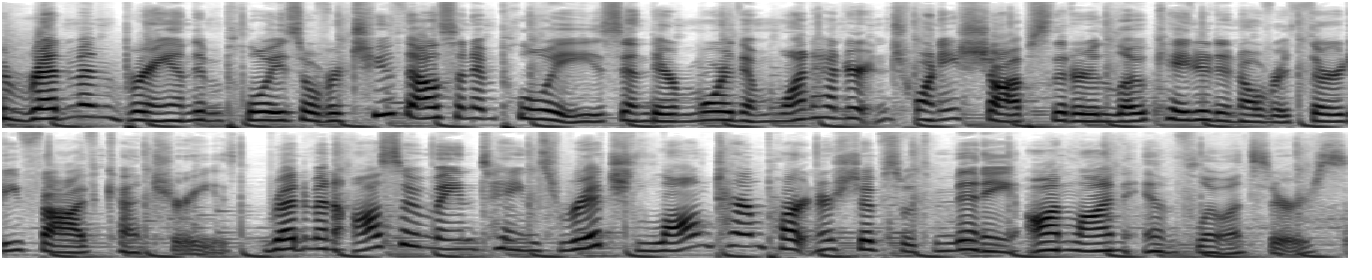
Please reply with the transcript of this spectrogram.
The Redmond brand employs over 2,000 employees and there are more than 120 shops that are located in over 35 countries. Redmond also maintains rich long-term partnerships with many online influencers.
